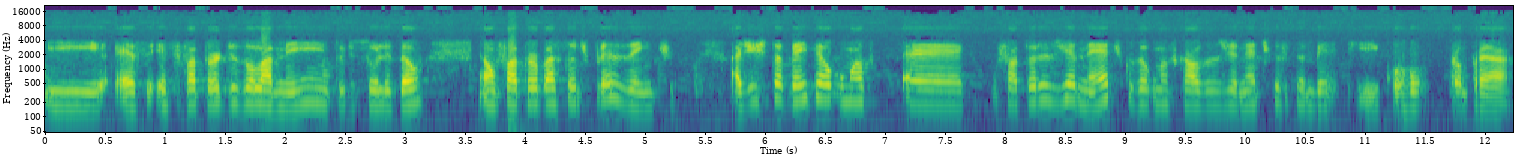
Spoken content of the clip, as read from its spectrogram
E esse, esse fator de isolamento, de solidão, é um fator bastante presente. A gente também tem alguns é, fatores genéticos, algumas causas genéticas também que corroboram para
